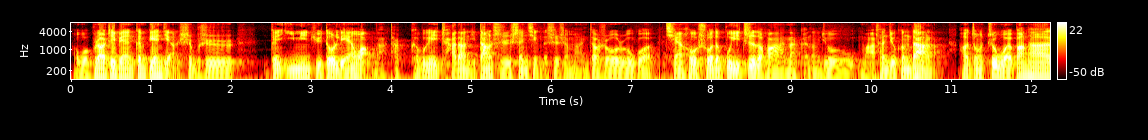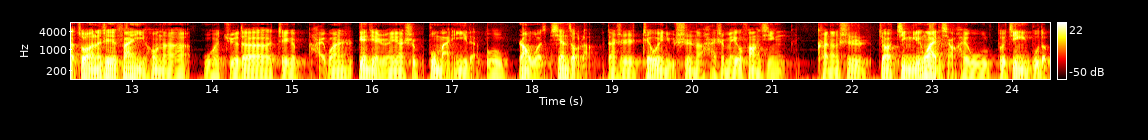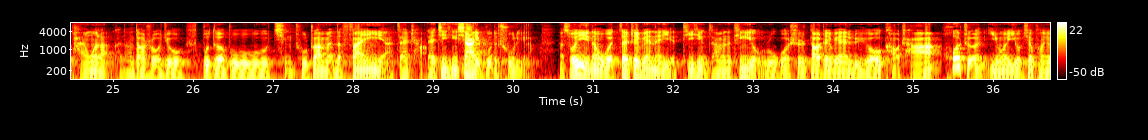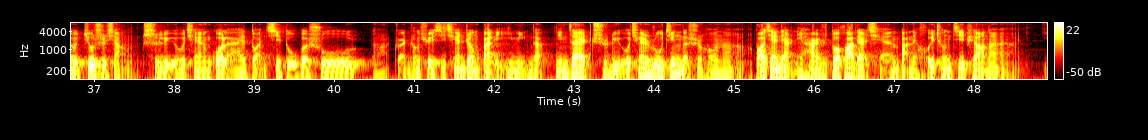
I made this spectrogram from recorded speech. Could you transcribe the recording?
我不知道这边跟边检是不是跟移民局都联网的，他可不可以查到你当时申请的是什么？你到时候如果前后说的不一致的话，那可能就麻烦就更大了。好，总之我帮他做完了这些翻译以后呢，我觉得这个海关边检人员是不满意的，不让我先走了。但是这位女士呢，还是没有放行，可能是要进另外的小黑屋做进一步的盘问了，可能到时候就不得不请出专门的翻译啊，在场来进行下一步的处理了。那所以呢，我在这边呢也提醒咱们的听友，如果是到这边旅游考察，或者因为有些朋友就是想持旅游签过来短期读个书啊，转成学习签证办理移民的，您在持旅游签入境的时候呢，保险点您还是多花点钱把那回程机票呢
